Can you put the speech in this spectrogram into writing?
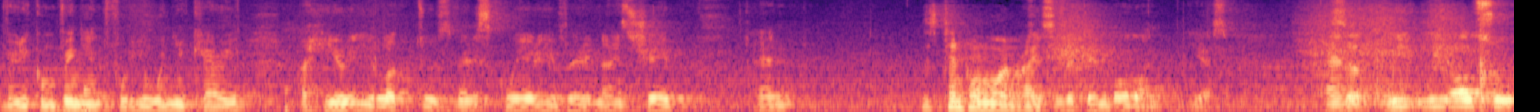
very convenient for you when you carry. But here you look to it's very squarey very nice shape. And This is 10.1, right? this is a tempo one, yes. And So- we, we also,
